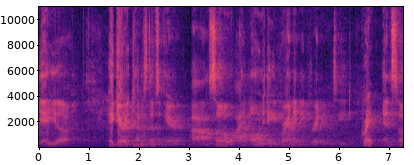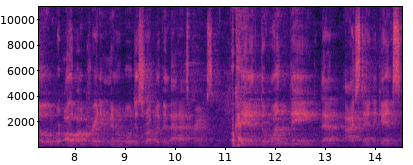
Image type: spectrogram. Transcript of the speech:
Yeah, yeah. Hey Gary, Kevin Stimson here. Um, so I own a branding and creative boutique. Great. And so we're all about creating memorable, disruptive, and badass brands. Okay. And the one thing that I stand against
